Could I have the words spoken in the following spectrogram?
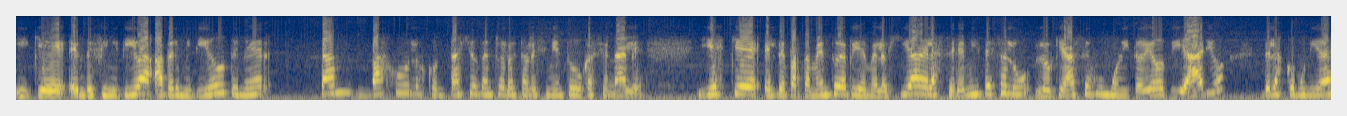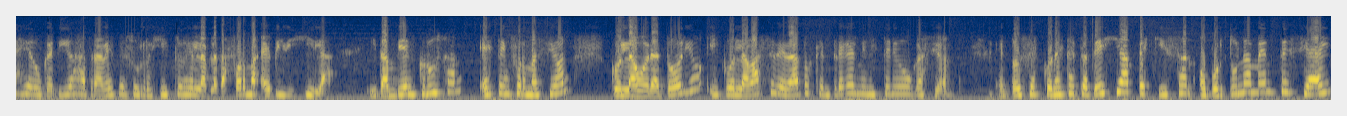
y que en definitiva ha permitido tener tan bajos los contagios dentro de los establecimientos educacionales. Y es que el Departamento de Epidemiología de la Ceremis de Salud lo que hace es un monitoreo diario de las comunidades educativas a través de sus registros en la plataforma EpiVigila y también cruzan esta información con laboratorio y con la base de datos que entrega el Ministerio de Educación. Entonces, con esta estrategia pesquisan oportunamente si hay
